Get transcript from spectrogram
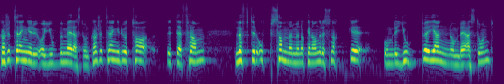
Kanskje trenger du å jobbe med det en stund. Kanskje trenger du å ta dette fram, løfte det opp sammen med noen andre, snakke om det, jobbe gjennom det en stund,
